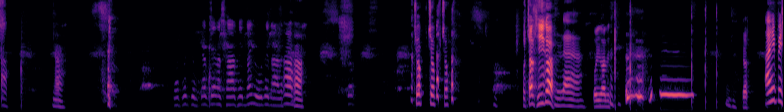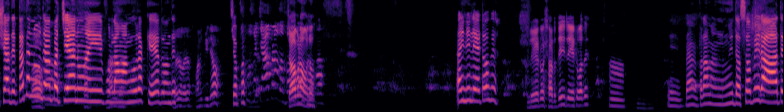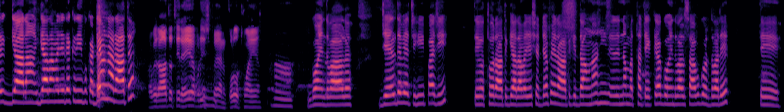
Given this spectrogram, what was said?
ਹਾਂ। ਹਾਂ। ਚੁੱਪ ਚੁੱਪ ਚੁੱਪ ਚੁੱਪ। ਉਹ ਚੱਲ ਠੀਕ ਆ। ਲੈ। ਕੋਈ ਗੱਲ ਨਹੀਂ ਚੱਲ। ਅਸੀਂ ਪਿੱਛਾ ਦਿੱਤਾ ਤੈਨੂੰ ਜਾਂ ਬੱਚਿਆਂ ਨੂੰ ਅਸੀਂ ਫੁੱਲਾਂ ਵਾਂਗੂ ਰੱਖੇ ਉਦੋਂ ਦੇ? ਬਹਿ ਜਾ, ਬਹਿ ਜਾ, ਪਾਣੀ ਪੀ ਲਿਆ ਚੁੱਪ। ਚਾਹ ਬਣਾਓ ਜੋ ਇੰਨੀ ਲੇਟ ਹੋ ਗਏ। ਲੇਟ ਉਹ ਛੱਡ ਦੇ ਹੀ ਲੇਟ ਵਾ ਤੇ। ਹਾਂ। ਤੇ ਭੈਣ ਭਰਾਵਾਂ ਨੂੰ ਵੀ ਦੱਸੋ ਵੀ ਰਾਤ 11 11 ਵਜੇ ਦੇ ਕਰੀਬ ਕੱਢਿਆ ਹੋਣਾ ਰਾਤ? ਅਬੇ ਰਾਤ ਉੱਥੇ ਰਹੇ ਆਪਣੀ ਭੈਣ ਕੋਲ ਉੱਥੋਂ ਆਏ ਆ। ਹਾਂ ਗੋਇੰਦਵਾਲ ਜੇਲ੍ਹ ਦੇ ਵਿੱਚ ਹੀ ਭਾਜੀ। ਤੇ ਉੱਥੋਂ ਰਾਤ 11 ਵਜੇ ਛੱਡਿਆ ਫਿਰ ਰਾਤ ਕਿੱਦਾਂ ਆਉਣਾ ਸੀ? ਫਿਰ ਇਹਨਾਂ ਮੱਥਾ ਟੇਕਿਆ ਗੋਇੰਦਵਾਲ ਸਾਹਿਬ ਗੁਰਦੁਆਰੇ। ਤੇ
